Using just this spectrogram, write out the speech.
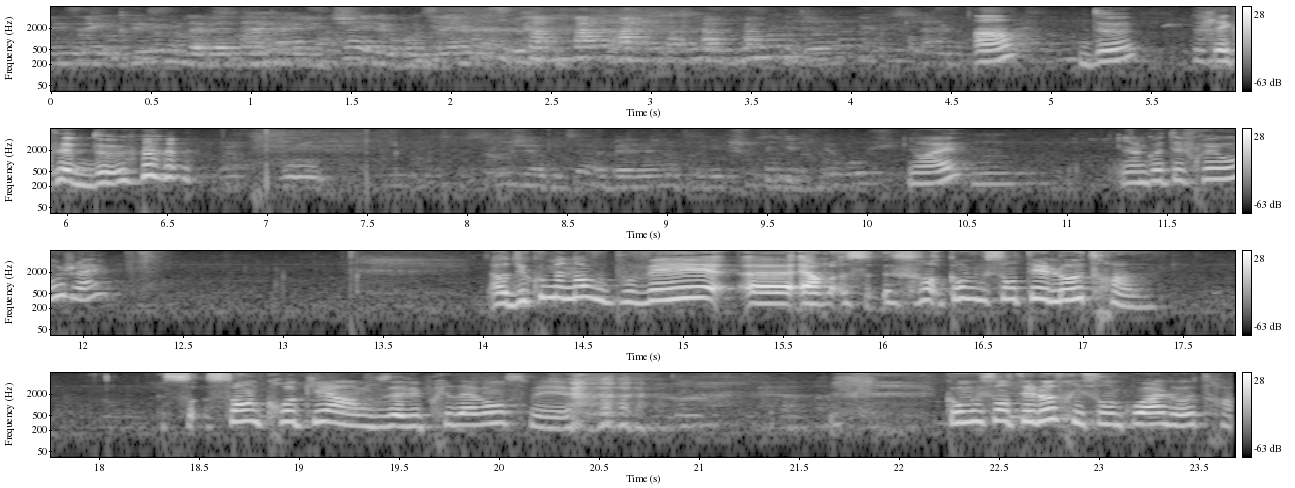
Les agrumes, la banane, le litchi et le Un, deux, j'accepte deux. Ouais. Il y a un côté fruit rouge, ouais. Alors du coup, maintenant, vous pouvez... Euh, alors, quand vous sentez l'autre, sans le croquer, hein, vous avez pris d'avance, mais... quand vous sentez l'autre, ils sont quoi, l'autre?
